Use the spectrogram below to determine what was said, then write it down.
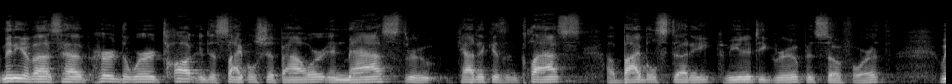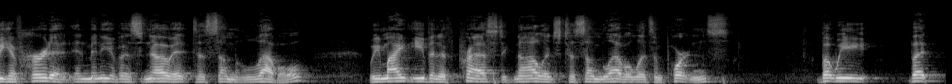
Many of us have heard the word taught in discipleship hour, in Mass, through catechism class, a Bible study, community group, and so forth. We have heard it, and many of us know it to some level. We might even if pressed, acknowledge to some level its importance, but we, but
